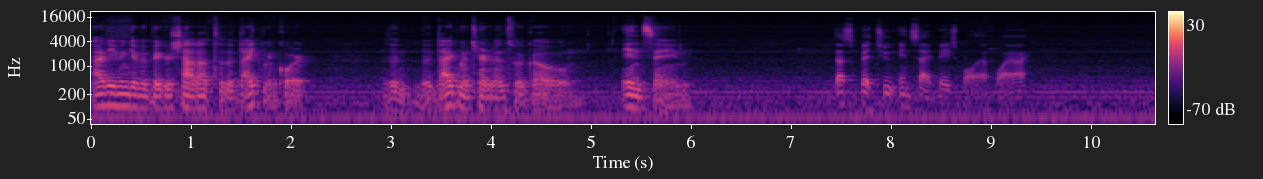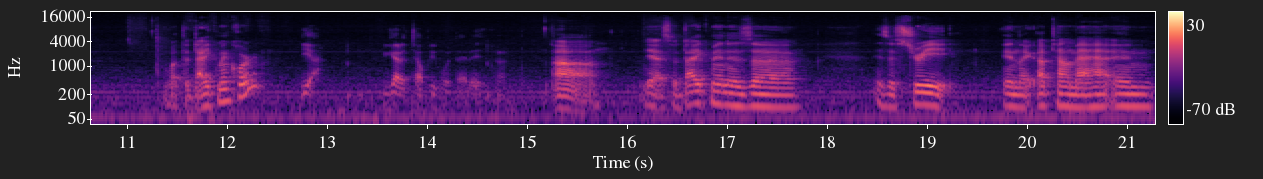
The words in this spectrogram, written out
I'd even give a bigger shout out to the Dyckman Court. The the Dyckman tournaments would go insane. That's a bit too inside baseball, FYI. What the Dyckman Court? Yeah, you got to tell people what that is. Uh, yeah. So Dyckman is a is a street in like uptown Manhattan,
